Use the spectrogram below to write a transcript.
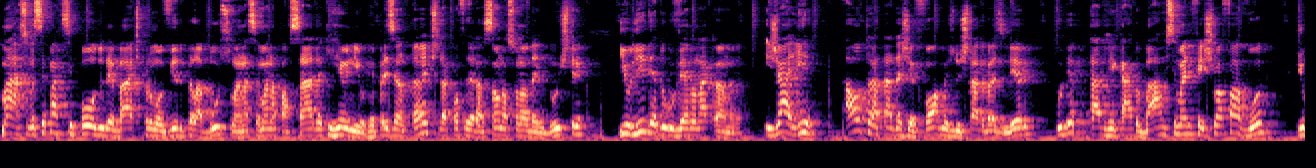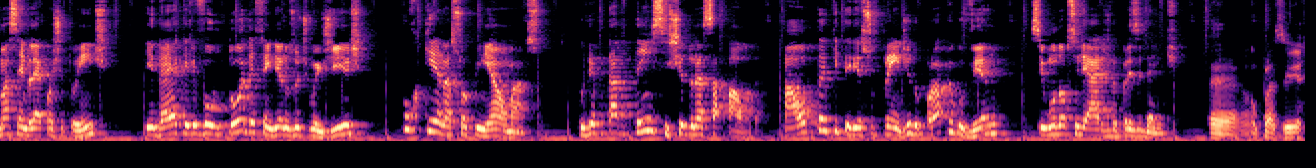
Márcio, você participou do debate promovido pela Bússola na semana passada, que reuniu representantes da Confederação Nacional da Indústria e o líder do governo na Câmara. E já ali, ao tratar das reformas do Estado brasileiro, o deputado Ricardo Barros se manifestou a favor de uma Assembleia Constituinte Ideia que ele voltou a defender nos últimos dias. Por que, na sua opinião, Márcio, o deputado tem insistido nessa pauta? Pauta que teria surpreendido o próprio governo, segundo auxiliares do presidente. É um prazer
